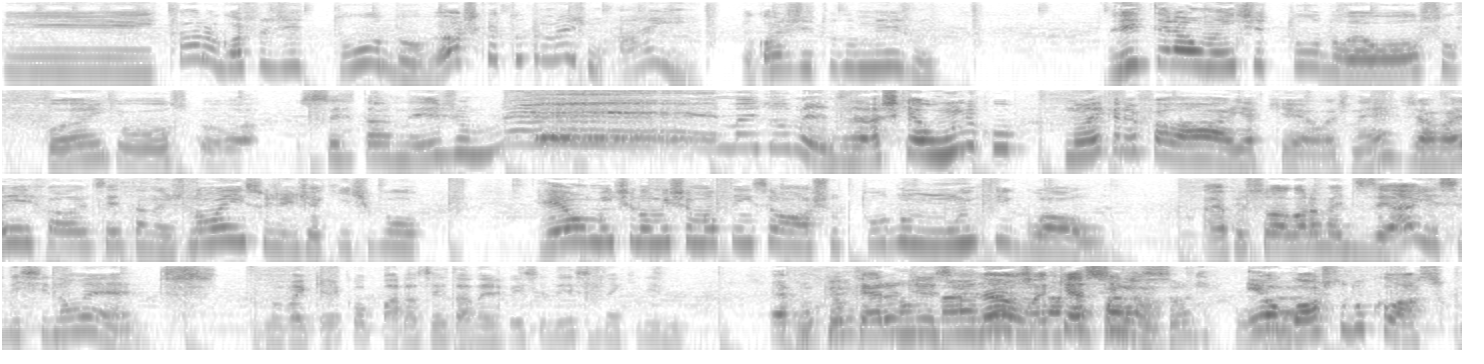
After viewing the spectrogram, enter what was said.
E, cara, eu gosto de tudo. Eu acho que é tudo mesmo. Ai, eu gosto de tudo mesmo. Literalmente tudo. Eu ouço funk, eu ouço eu- sertanejo, meh, mais ou menos. Acho que é o único. Não é querer falar, ai, aquelas, né? Já vai falar de sertanejo. Não é isso, gente. Aqui, tipo, realmente não me chama atenção. Eu acho tudo muito igual. Aí a pessoa agora vai dizer, ai, esse DC não é. Tu não vai querer comparar sertanejo com esse DC, né, querido? É porque eu quero na- dizer- não, verdade, é a que assim, ó, de Eu comparar- gosto do clássico.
